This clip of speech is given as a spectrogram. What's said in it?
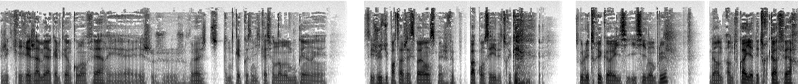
j'écrirai jamais à quelqu'un comment faire, et, je, voilà, je donne quelques indications dans mon bouquin, et c'est juste du partage d'expérience, mais je vais pas conseiller des trucs, tous les trucs euh, ici, ici non plus. Mais en, en tout cas, il y a des trucs à faire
